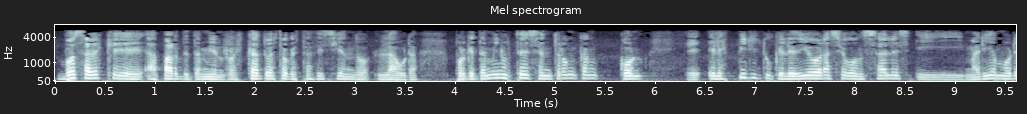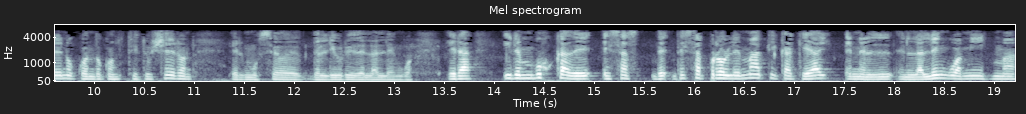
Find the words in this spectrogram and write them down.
Vos sabés que, aparte también, rescato esto que estás diciendo, Laura, porque también ustedes se entroncan con eh, el espíritu que le dio Horacio González y María Moreno cuando constituyeron el Museo de, del Libro y de la Lengua. Era ir en busca de, esas, de, de esa problemática que hay en, el, en la lengua misma,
